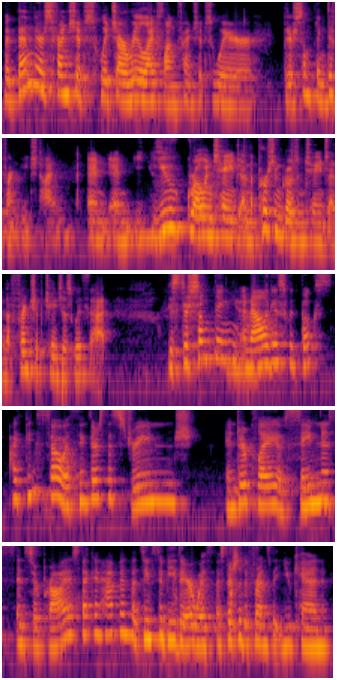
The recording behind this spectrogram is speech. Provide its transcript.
but then there's friendships which are real lifelong friendships where there's something different each time, and and you grow and change, and the person grows and changes, and the friendship changes with that. Is there something yeah. analogous with books? I think so. I think there's this strange interplay of sameness and surprise that can happen that seems to be there with especially the friends that you can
